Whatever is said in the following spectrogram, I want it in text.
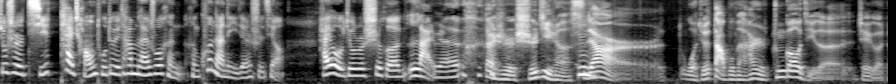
就是骑太长途对于他们来说很很困难的一件事情。还有就是适合懒人。但是实际上四加二，我觉得大部分还是中高级的这个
